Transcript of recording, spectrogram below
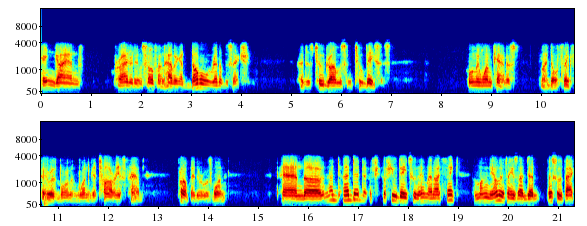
King Guion prided himself on having a double rhythm section. That is two drums and two basses. Only one pianist I don't think there was more than one guitar, if that. Probably there was one. And uh, I, I did a few dates with him, and I think among the other things I did, this was back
